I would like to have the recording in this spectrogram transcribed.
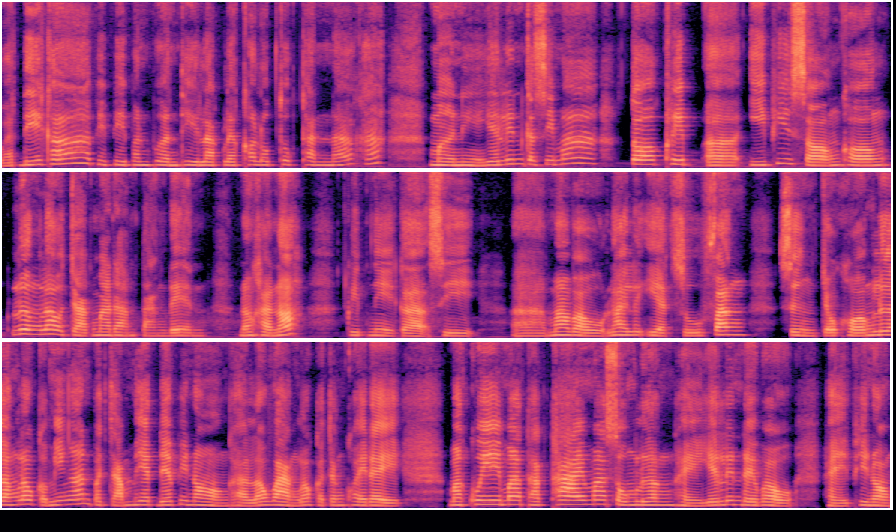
วัสดีค่ะ พี่พี่เพื่อนๆที่รักและเคารพทุกท่านนะคะเมื่อนี้เยลินกสิมาต่อคลิปเอ่อ EP 2ของเรื่องเล่าจากมาดามต่างแดนเนาะค่ะเนาะคลิปนี้ก็สิอ่ามาเบารายละเอียดสู่ฟัง ซึ่งเจ้าของเรื่องเราก็มีงานประจำเฮ็ดเด้พี่น้องค่ะระหว่างเราก็จังค่อยได้มาคุยมาทักทายมาส่งเรื่องให้เยลินได้เว้าให้พี่น้อง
